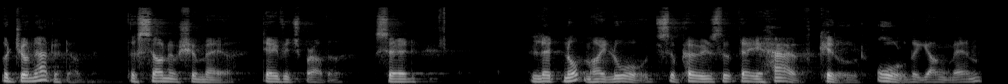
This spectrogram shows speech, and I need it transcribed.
But Jonadab, the son of Shimeah, David's brother, said, Let not my lord suppose that they have killed all the young men,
